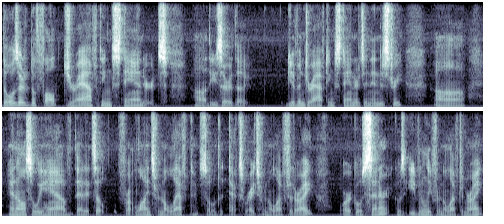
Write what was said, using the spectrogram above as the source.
Those are the default drafting standards. Uh, these are the given drafting standards in industry. Uh, and also we have that it's a front lines from the left, so the text writes from the left to the right, or it goes center, it goes evenly from the left and right,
